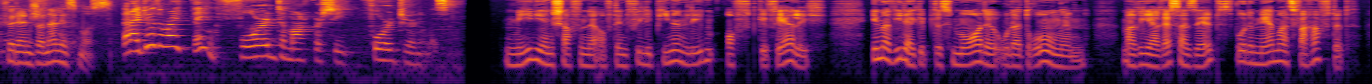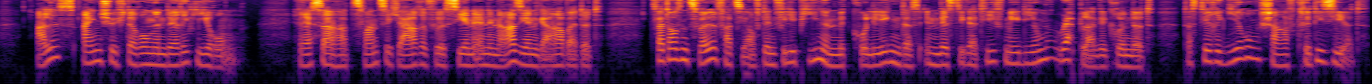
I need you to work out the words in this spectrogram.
für den Journalismus. Medienschaffende auf den Philippinen leben oft gefährlich. Immer wieder gibt es Morde oder Drohungen. Maria Ressa selbst wurde mehrmals verhaftet. Alles Einschüchterungen der Regierung. Ressa hat 20 Jahre für CNN in Asien gearbeitet. 2012 hat sie auf den Philippinen mit Kollegen das Investigativmedium Rappler gegründet, das die Regierung scharf kritisiert.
